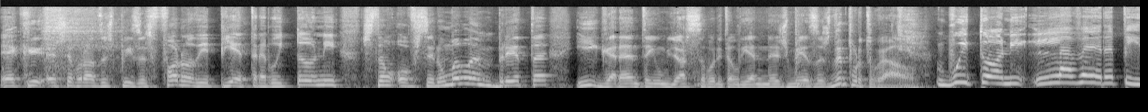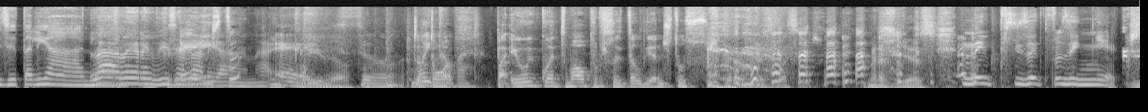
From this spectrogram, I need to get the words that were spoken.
é que as saborosas pizzas Forno di Pietra Boitoni estão a oferecer uma lambreta e garantem o melhor sabor italiano nas mesas de Portugal. Buitoni, la vera pizza italiana. La vera pizza É isto? italiana. É Incrível. isto. Estou Muito tão- bem. pá, eu enquanto mau professor italiano estou super orgulhoso de vocês. Maravilhoso. Nem precisei de fazer nheques.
